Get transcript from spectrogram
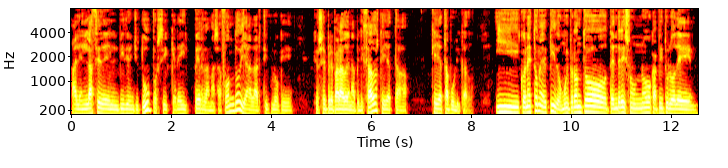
enlace del vídeo en YouTube por si queréis verla más a fondo y al artículo que, os he preparado en Apelizados que ya está, que ya está publicado. Y con esto me despido. Muy pronto tendréis un nuevo capítulo de,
